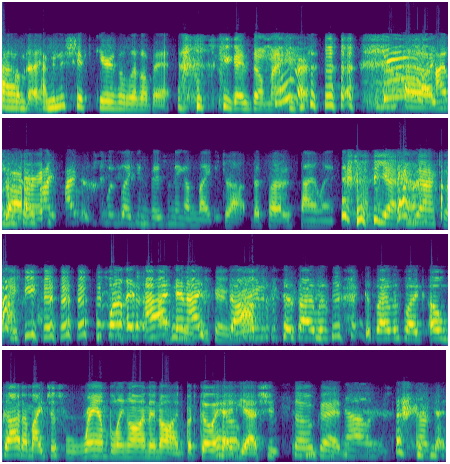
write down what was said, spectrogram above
Um, okay. I'm going to shift gears a little bit, if you guys don't mind. Sure. yeah, uh, I'm sorry. I, I, just was like envisioning a mic drop. That's why I was silent. yeah, exactly. well, and I and I okay, stopped because I was because I was like, oh God, am I just rambling on and on? But go ahead. No, yeah, she's so good. No, so good.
